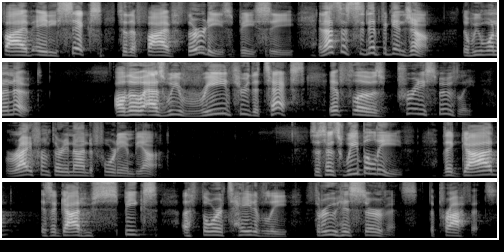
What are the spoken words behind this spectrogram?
586 to the 530s BC. And that's a significant jump that we want to note. Although, as we read through the text, it flows pretty smoothly, right from 39 to 40 and beyond. So, since we believe that God is a God who speaks authoritatively through his servants, the prophets,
